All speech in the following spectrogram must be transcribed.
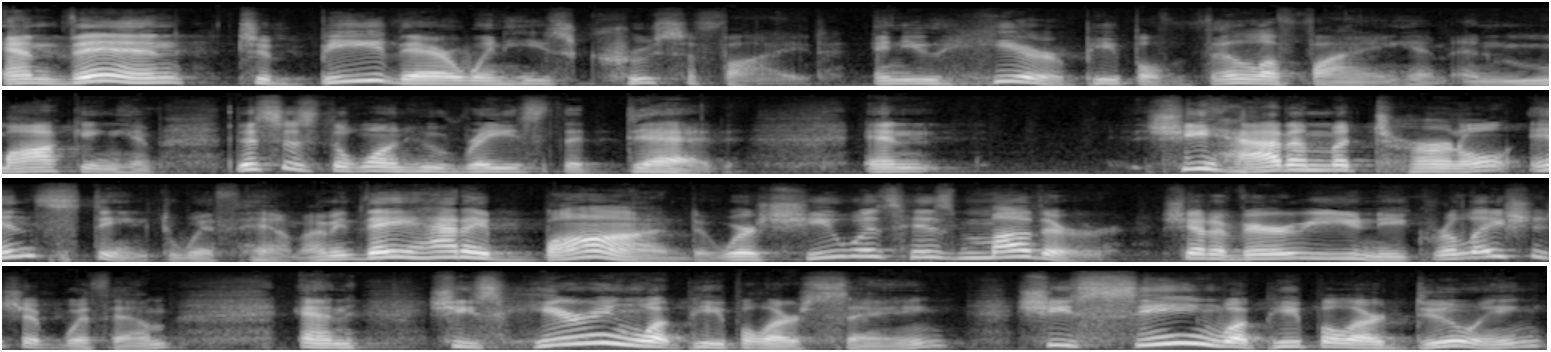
And then to be there when he's crucified and you hear people vilifying him and mocking him. This is the one who raised the dead. And she had a maternal instinct with him. I mean, they had a bond where she was his mother. She had a very unique relationship with him. And she's hearing what people are saying, she's seeing what people are doing,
